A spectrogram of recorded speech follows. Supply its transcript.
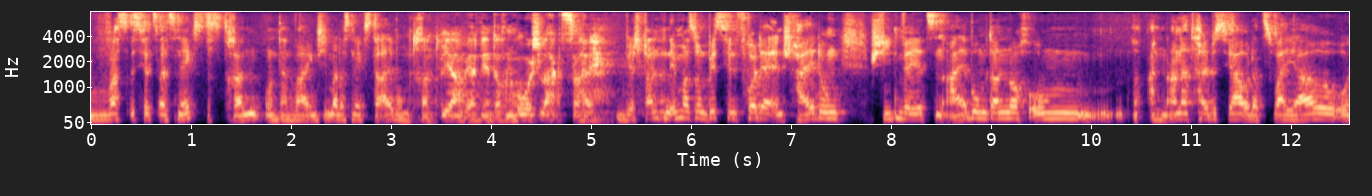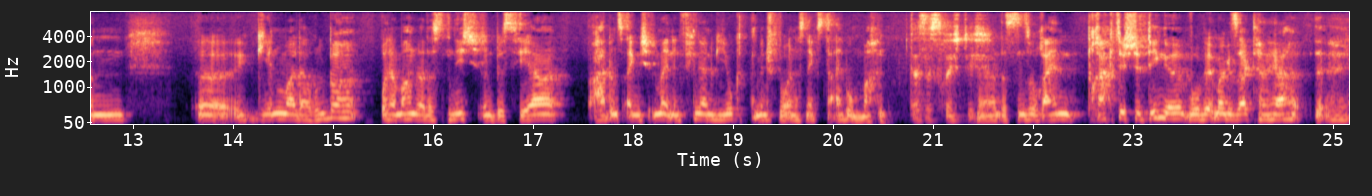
was ist jetzt als nächstes dran? Und dann war eigentlich immer das nächste Album dran. Ja, wir hatten ja doch eine hohe Schlagzahl. Wir standen immer so ein bisschen vor der Entscheidung, schieben wir jetzt ein Album dann noch um ein anderthalbes Jahr oder zwei Jahre und äh, gehen mal darüber oder machen wir das nicht? Und bisher hat uns eigentlich immer in den Fingern gejuckt, Mensch, wir wollen das nächste Album machen. Das ist richtig. Ja, das sind so rein praktische Dinge, wo wir immer gesagt haben, ja, äh,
